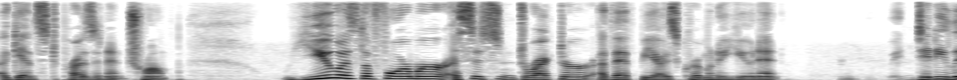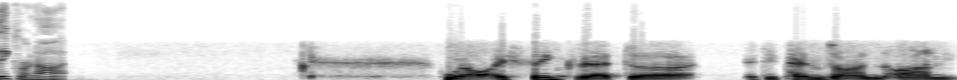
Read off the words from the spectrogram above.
against President Trump you as the former assistant director of FBI's criminal unit, did he leak or not? Well, I think that uh, it depends on on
